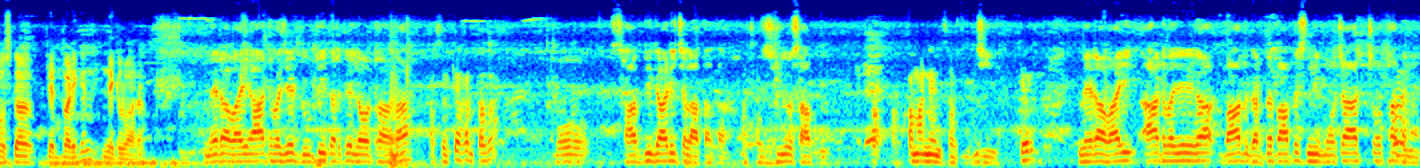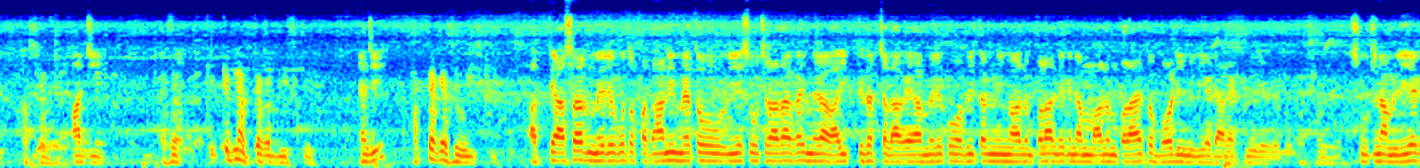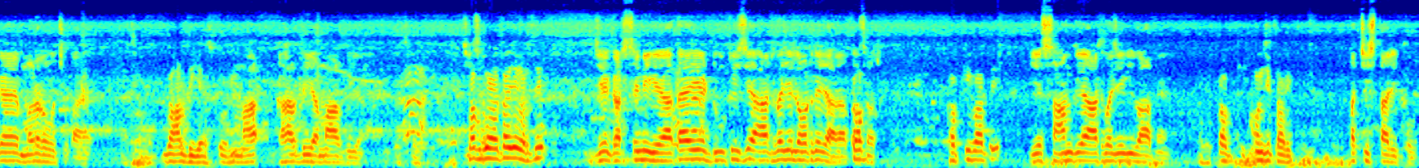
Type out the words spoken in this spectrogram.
उसका डेड बॉडी के निकलवा रहा है। मेरा भाई आठ बजे ड्यूटी करके लौट रहा था। अच्छा क्या करता था? वो साहब की गाड़ी चलाता था अच्छा सी ओ साहब की। कमांडेंट साहब जी। फिर? मेरा भाई आठ बजे का बाद घर पे वापस नहीं पहुँचा आज चौथा दिन है। अच्छा हाँ जी। अच्छा कितने हत्या कर दी इसकी? है जी? हत्या कैसे हुई इसकी? हत्या सर मेरे को तो पता नहीं मैं तो ये सोच रहा था कि मेरा भाई किधर चला गया मेरे को अभी तक नहीं मालूम पड़ा लेकिन अब मालूम पड़ा है तो बॉडी मिली है डायरेक्ट मेरे को तो। अच्छा सूचना मिली है कि मर्डर हो चुका है। गाड़ दिया इसको? गाड़ दिया मार दिया। सब गया था ये घर से? ये घर से नहीं गया था ये ड्यूटी से आठ बजे लौट के जा रहा था सर कब की बात है? ये शाम के आठ बजे की बात है। कब की? कौन सी तारीख? पच्चीस तारीख को।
